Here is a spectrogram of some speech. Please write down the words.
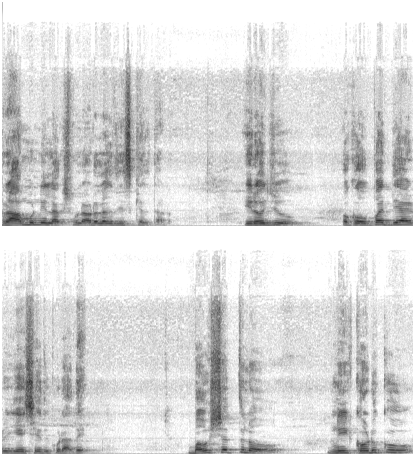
రాముణ్ణి లక్ష్మణ్ అడవులకు తీసుకెళ్తాడు. ఈరోజు ఒక ఉపాధ్యాయుడు చేసేది కూడా అదే. భవిష్యత్తులో నీ కొడుకు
